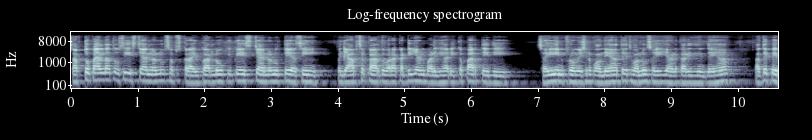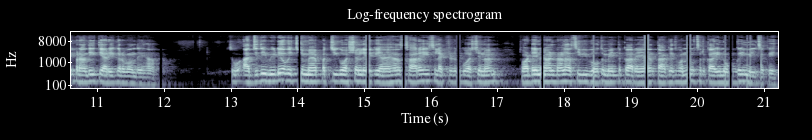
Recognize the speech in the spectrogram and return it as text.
ਸਭ ਤੋਂ ਪਹਿਲਾਂ ਤਾਂ ਤੁਸੀਂ ਇਸ ਚੈਨਲ ਨੂੰ ਸਬਸਕ੍ਰਾਈਬ ਕਰ ਲਓ ਕਿਉਂਕਿ ਇਸ ਚੈਨਲ ਉੱਤੇ ਅਸੀਂ ਪੰਜਾਬ ਸਰਕਾਰ ਦੁਆਰਾ ਕੱਢੀ ਜਾਣ ਵਾਲੀ ਹਰ ਇੱਕ ਭਰਤੀ ਦੀ ਸਹੀ ਇਨਫੋਰਮੇਸ਼ਨ ਪਾਉਂਦੇ ਹਾਂ ਤੇ ਤੁਹਾਨੂੰ ਸਹੀ ਜਾਣਕਾਰੀ ਦਿੰਦੇ ਹਾਂ ਅਤੇ ਪੇਪਰਾਂ ਦੀ ਤਿਆਰੀ ਕਰਵਾਉਂਦੇ ਹਾਂ। ਸੋ ਅੱਜ ਦੀ ਵੀਡੀਓ ਵਿੱਚ ਮੈਂ 25 ਕੁਐਸਚਨ ਲੈ ਕੇ ਆਇਆ ਹਾਂ, ਸਾਰੇ ਹੀ ਸਿਲੈਕਟਡ ਕੁਐਸਚਨ ਹਨ। ਤੁਹਾਡੇ ਨਾਲ ਨਾਲ ਅਸੀਂ ਵੀ ਬਹੁਤ ਮਿਹਨਤ ਕਰ ਰਹੇ ਹਾਂ ਤਾਂ ਕਿ ਤੁਹਾਨੂੰ ਸਰਕਾਰੀ ਨੌਕਰੀ ਮਿਲ ਸਕੇ।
